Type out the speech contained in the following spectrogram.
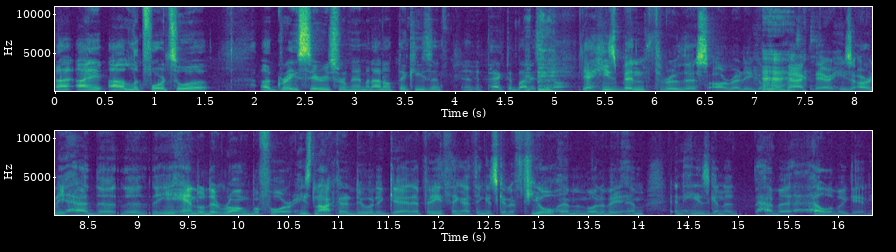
I, I, I look forward to a, a great series from him, and I don't think he's in, impacted by this at all. Yeah, he's been through this already going back there. He's already had the, the, the he handled it wrong before. He's not going to do it again. If anything, I think it's going to fuel him and motivate him, and he's going to have a hell of a game.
